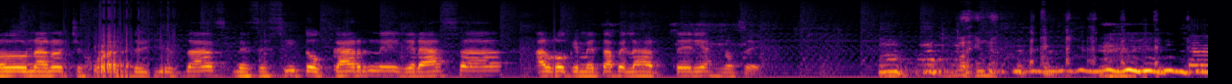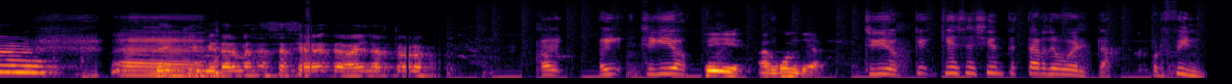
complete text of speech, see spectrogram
Toda una noche jugando Just Dance, necesito carne, grasa, algo que me tape las arterias, no sé. Bueno. Tienes que Ah, invitarme a esas sesiones de baile, Arturo. oye, oye, chiquillo, Sí, algún día. chiquillo, ¿qué, qué se siente estar de vuelta? Por fin,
